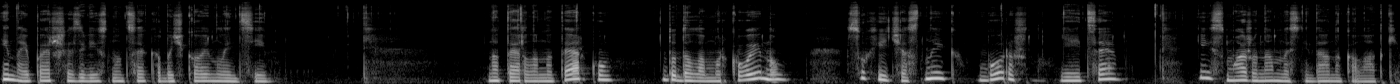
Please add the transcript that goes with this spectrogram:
І найперше, звісно, це кабачкові млинці. Натерла на терку, додала морквину, сухий часник, борошно, яйце і смажу нам на сніданок оладки.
